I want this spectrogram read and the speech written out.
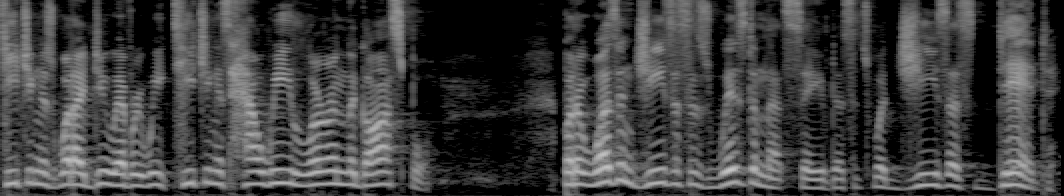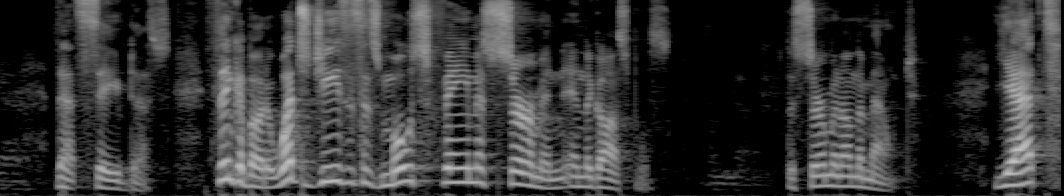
Teaching is what I do every week. Teaching is how we learn the gospel. But it wasn't Jesus' wisdom that saved us, it's what Jesus did that saved us. Think about it. What's Jesus' most famous sermon in the Gospels? The Sermon on the Mount. Yet,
